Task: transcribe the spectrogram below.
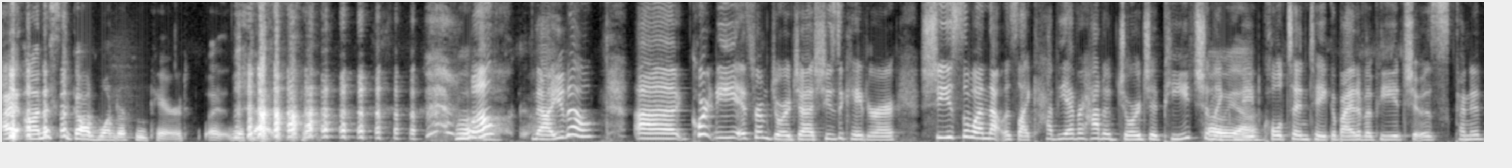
I honest to God wonder who cared with with that. well, now you know. Uh, Courtney is from Georgia. She's a caterer. She's the one that was like, "Have you ever had a Georgia peach?" And Oh, like yeah. made Colton take a bite of a peach. It was kind of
